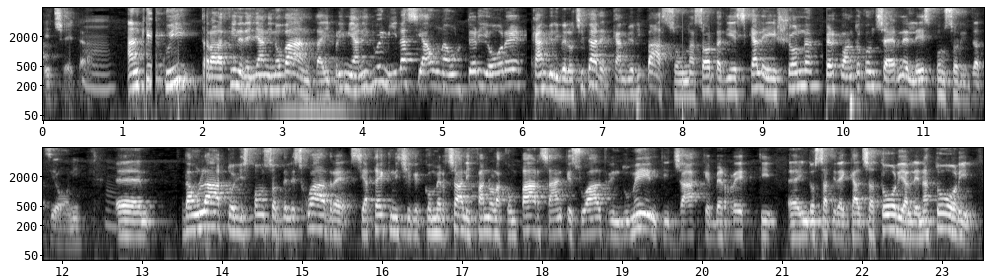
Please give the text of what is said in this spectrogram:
eccetera. Mm. Anche qui, tra la fine degli anni 90 e i primi anni 2000, si ha un ulteriore cambio di di velocità, del cambio di passo, una sorta di escalation per quanto concerne le sponsorizzazioni. Mm. Eh, da un lato gli sponsor delle squadre, sia tecnici che commerciali, fanno la comparsa anche su altri indumenti, giacche, berretti eh, indossati dai calciatori, allenatori,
